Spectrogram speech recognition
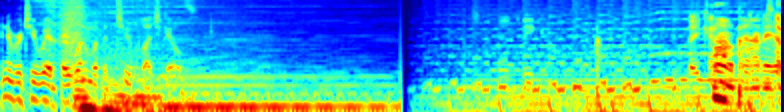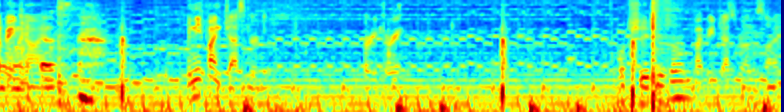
In number 2, we have Big One with the 2 fledge kills. Bacon. Oh god, I don't 79. like this. We need to find Jester. 33. What sheep is on? Might be Jester on the side.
